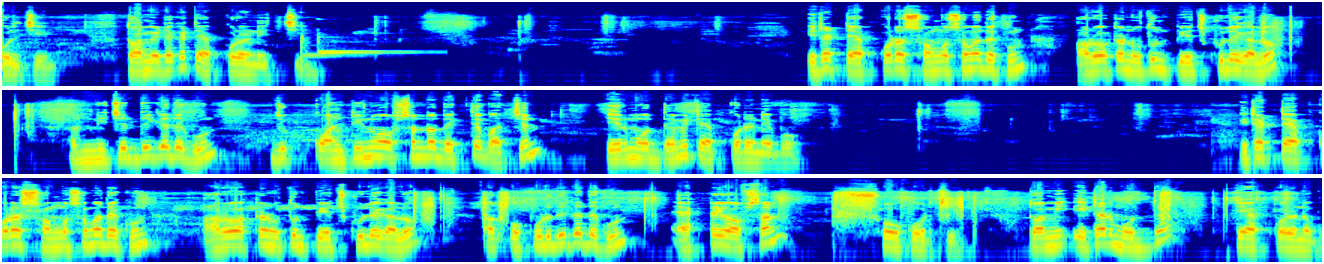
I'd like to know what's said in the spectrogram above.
বলছে। তো আমি এটাকে ট্যাপ করে নিচ্ছি। এটা ট্যাপ করার সঙ্গে সঙ্গে দেখুন আরও একটা নতুন পেজ খুলে গেল। আর নিচের দিকে দেখুন যে কন্টিনিউ অপশানটা দেখতে পাচ্ছেন, এর মধ্যে আমি ট্যাপ করে নেব। এটা ট্যাপ করার সঙ্গে সঙ্গে দেখুন আরও একটা নতুন পেজ খুলে গেল। আর ওপর দিকে দেখুন, একটাই অপশান শো করছে। তো আমি এটার মধ্যে ট্যাপ করে নেব।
